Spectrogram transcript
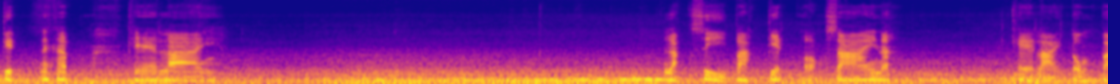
เกร็ดนะครับ แคราย หลักสี่ปากเกร็ดออกซ้ายนะ แครายตรงไป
